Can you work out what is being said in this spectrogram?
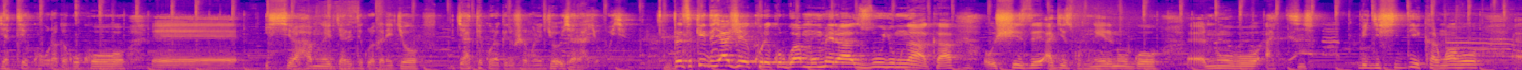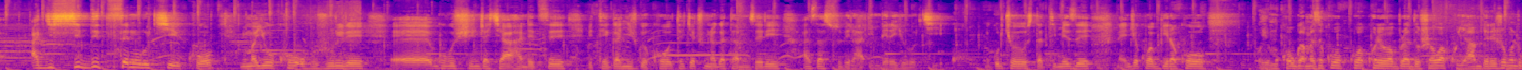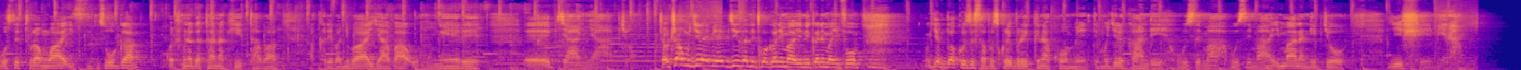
yateguraga kuko eh, ishyirahamwe ryariteguraga niryo ryateguraga irushanwa niryo yarayoboye. Prince Kid yaje kurekurwa mu mpera z'uyu mwaka ushize agizwe umwere n'ubwo eh, n'ubu bigishidikanywaho eh, agishiditse n'urukiko nyuma y'uko ubujurire eh, bw'ubushinjacyaha ndetse biteganyijwe ko tariki ya cumi na gatanu nzeri azasubira imbere y'urukiko. Ni gutyo sitati imeze nje kubabwira ko uyu mukobwa amaze kuba akorera burado shawa ku ya mbere ejo bundi rwose turanywa izi nzoga ku wa cumi na gatanu akitaba akareba niba yaba umwere eh, bya nyabyo. Cawu cawu mugire ibihe byiza nitwa kanima iyi ni kanima info. Mugende dukoze subscribe like na comment. Mugire kandi ubuzima buzima imana ni byo yishimira.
